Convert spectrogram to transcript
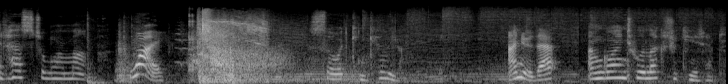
It has to warm up Why? so it can kill you. I knew that. I'm going to electrocute it.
